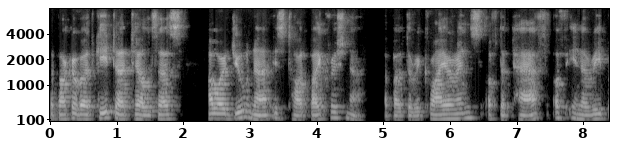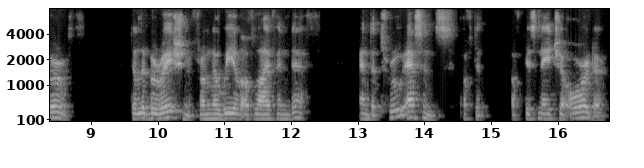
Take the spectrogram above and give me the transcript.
The Bhagavad Gita tells us how Arjuna is taught by Krishna about the requirements of the path of inner rebirth, the liberation from the wheel of life and death, and the true essence of, the, of this nature order.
